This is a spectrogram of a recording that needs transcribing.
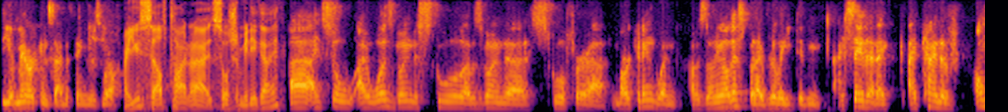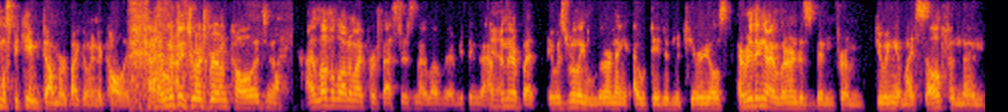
the american side of things as well Are you self-taught uh, social media guy? uh, I, so I was going to school. I was going to school for uh, marketing when I was learning all this, but I really didn't. I say that I, I kind of almost became dumber by going to college. I went to George Brown College, and I, I love a lot of my professors, and I love everything that happened there. But it was really learning outdated materials. Everything I learned has been from doing it myself, and then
